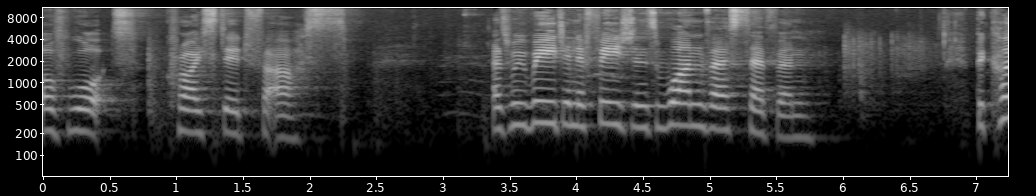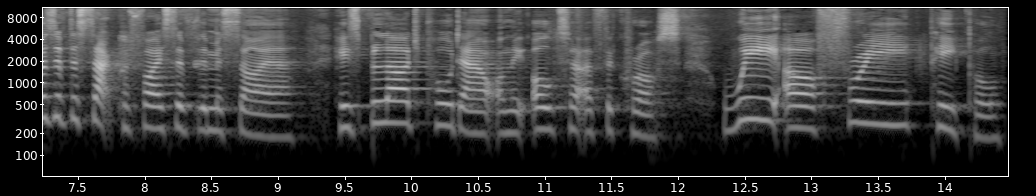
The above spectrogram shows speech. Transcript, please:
of what Christ did for us. As we read in Ephesians 1, verse 7, because of the sacrifice of the Messiah, his blood poured out on the altar of the cross. We are free people,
